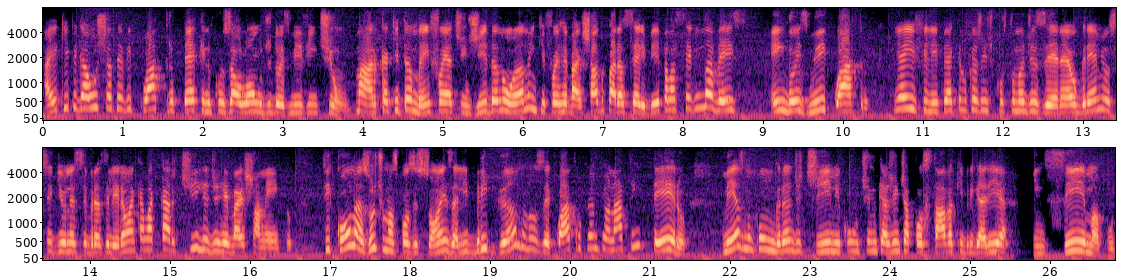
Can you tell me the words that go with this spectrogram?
A equipe gaúcha teve quatro técnicos ao longo de 2021, marca que também foi atingida no ano em que foi rebaixado para a Série B pela segunda vez, em 2004 e aí, Felipe, é aquilo que a gente costuma dizer, né? O Grêmio seguiu nesse Brasileirão aquela cartilha de rebaixamento. Ficou nas últimas posições ali, brigando no Z4 o campeonato inteiro. Mesmo com um grande time, com um time que a gente apostava que brigaria em cima, por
